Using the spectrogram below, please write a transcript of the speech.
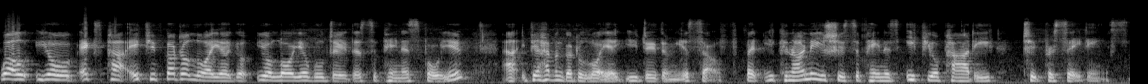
Well, your ex part, if you've got a lawyer, your, your, lawyer will do the subpoenas for you. Uh, if you haven't got a lawyer, you do them yourself. But you can only issue subpoenas if you're party to proceedings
